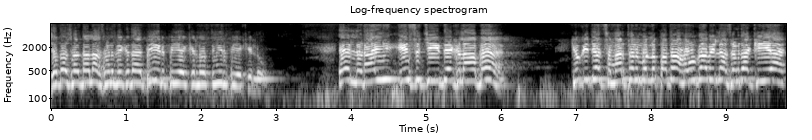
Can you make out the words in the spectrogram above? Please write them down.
ਜਦੋਂ ਸਾਡਾ ਲਸਣ ਵਿਕਦਾ 20 ਰੁਪਏ ਕਿਲੋ 30 ਰੁਪਏ ਕਿਲੋ। ਇਹ ਲੜਾਈ ਇਸ ਚੀਜ਼ ਦੇ ਖਿਲਾਫ ਹੈ। ਕਿਉਂਕਿ ਜੇ ਸਮਰਥਨ ਮੁੱਲ ਪਤਾ ਹੋਊਗਾ ਵੀ ਲਸਣ ਦਾ ਕੀ ਹੈ,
